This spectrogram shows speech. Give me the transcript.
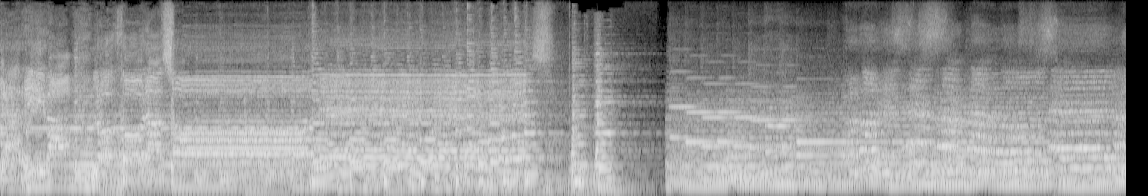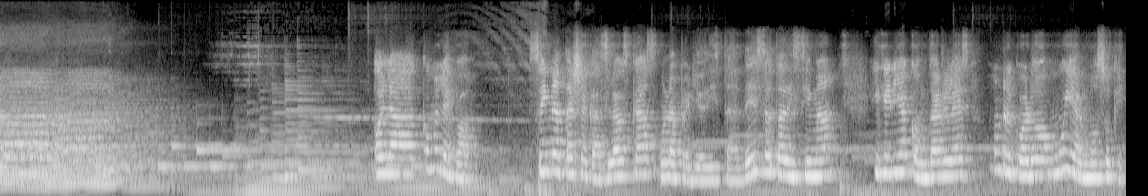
y arriba los corazones. Natalia Kaslauskas, una periodista desatadísima y quería contarles un recuerdo muy hermoso que...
